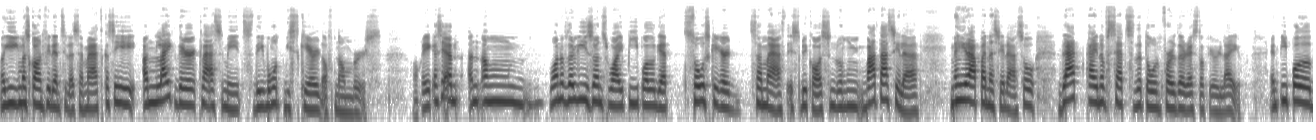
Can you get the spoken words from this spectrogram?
Magiging mas confident sila sa math kasi unlike their classmates, they won't be scared of numbers. Okay? Kasi an, an, ang one of the reasons why people get so scared sa math is because nung bata sila, nahirapan na sila. So that kind of sets the tone for the rest of your life. And people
